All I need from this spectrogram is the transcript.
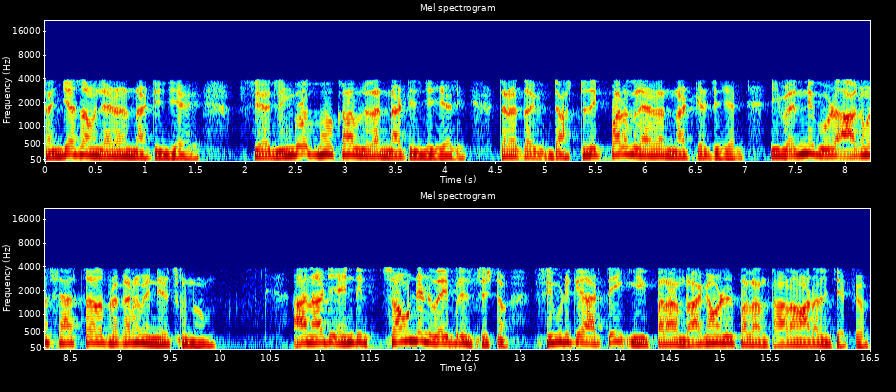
సంధ్యాసాములు ఎలాంటి నాట్యం చేయాలి? లింగోద్భవకాలు లింగోద్భవ ఎలాంటి నాట్యం చేయాలి? తర్వాత అష్టదిక్పాలకులు ఎలాంటి నాట్యాలు చేయాలి? ఇవన్నీ కూడా ఆగమ శాస్త్రాల ప్రకారం మేము నేర్చుకున్నాం. ఆనాటి ఏంటి సౌండ్ అండ్ వైబ్రేషన్ సిస్టమ్ శివుడికి ఆడితే ఈ పలానా రాగం ఆడాలి పలానా తాళం ఆడాలని చెప్పేవారు.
